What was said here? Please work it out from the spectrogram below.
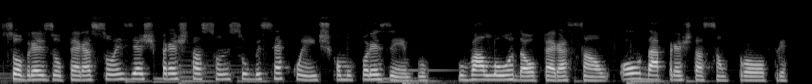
sobre as operações e as prestações subsequentes, como, por exemplo, o valor da operação ou da prestação própria,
